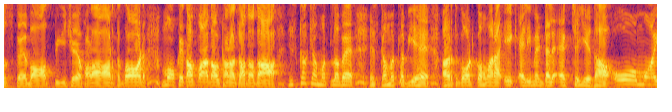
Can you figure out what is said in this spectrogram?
उसके बाद पीछे खड़ा अर्थ गॉड मौके का फ़ायदा उठाना चाहता था। इसका क्या मतलब है? इसका मतलब ये है अर्थ गॉड को हमारा एक एलिमेंटल एग चाहिए था। ओ माय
